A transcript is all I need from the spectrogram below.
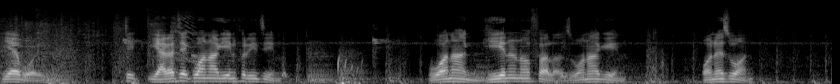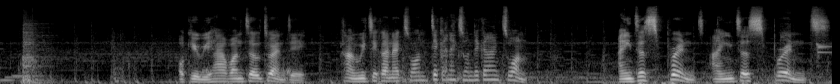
Yeah, boy. Take, you gotta take one again for the team. One again, no fellas. One again. One is one. Okay, we have until 20. Can we take a next one? Take a next one, take a next one. I need to sprint. I need to sprint.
